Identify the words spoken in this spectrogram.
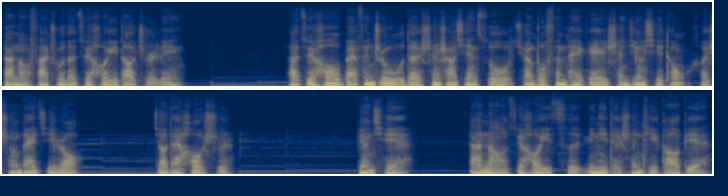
大脑发出的最后一道指令，把最后百分之五的肾上腺素全部分配给神经系统和声带肌肉，交代后事，并且，大脑最后一次与你的身体告别。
